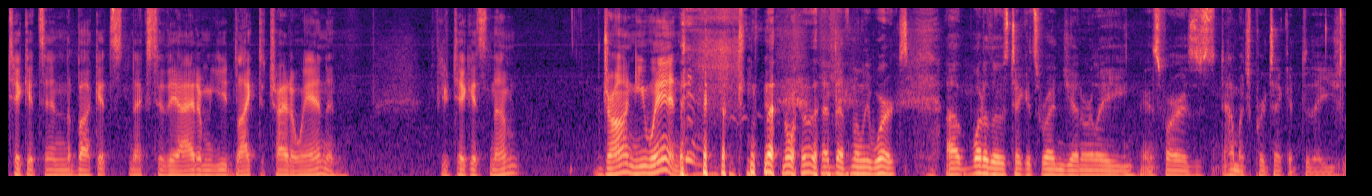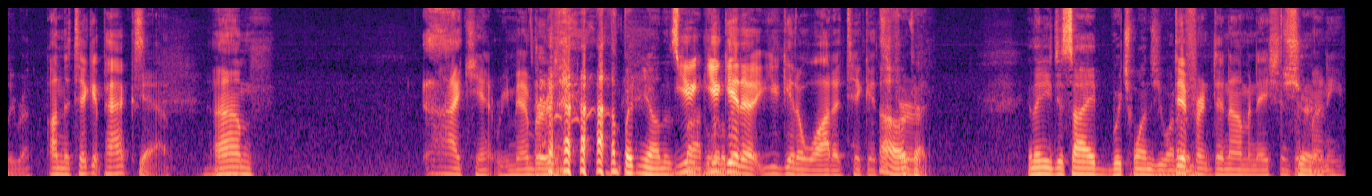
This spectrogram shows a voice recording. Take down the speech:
tickets in the buckets next to the item you'd like to try to win, and if your ticket's num drawn, you win. that definitely works. Uh, what do those tickets run generally, as far as how much per ticket do they usually run? on the ticket packs. Yeah, Um, I can't remember. Putting you on the spot. you you little get bit. a you get a wad of tickets Oh, for okay. And then you decide which ones you want different denominations Sure. of money.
